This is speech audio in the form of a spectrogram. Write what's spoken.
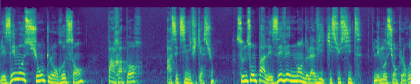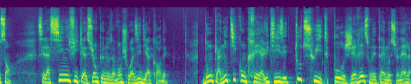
les émotions que l'on ressent par rapport à cette signification. Ce ne sont pas les événements de la vie qui suscitent l'émotion que l'on ressent, c'est la signification que nous avons choisi d'y accorder. Donc un outil concret à utiliser tout de suite pour gérer son état émotionnel,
